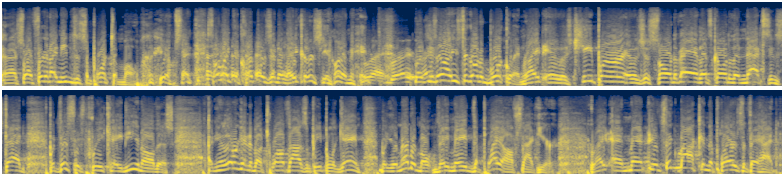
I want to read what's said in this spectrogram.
Uh, so I figured I needed to support them, Mo. you know what I'm saying? It's not like the Clippers and the Lakers, you know what I mean? Right, right. But right. you know, I used to go to Brooklyn, right? It was cheaper. It was just sort of, hey, let's go to the Nets instead. But this was pre KD and all this. And you know, they were getting about 12,000 people a game. But you remember, Mo, they made the playoffs that year, right? And man, you think back in the players that they had.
